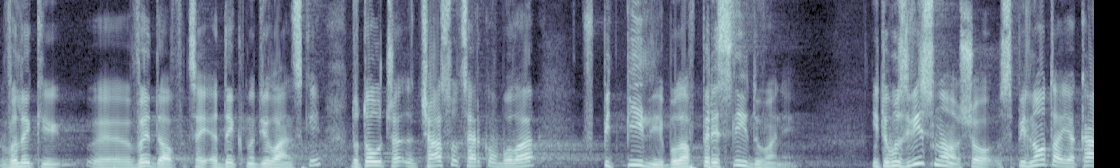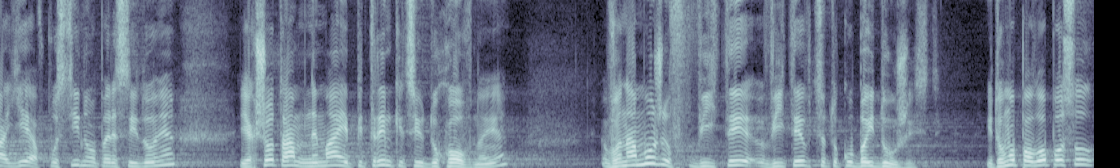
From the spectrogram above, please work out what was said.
Великий е, видав цей едикт Ноділанський, до того часу церква була в підпіллі, була в переслідуванні. І тому, звісно, що спільнота, яка є в постійному переслідуванні, якщо там немає підтримки цієї духовної, вона може війти, війти в цю таку байдужість. І тому Павло Апостол, м,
